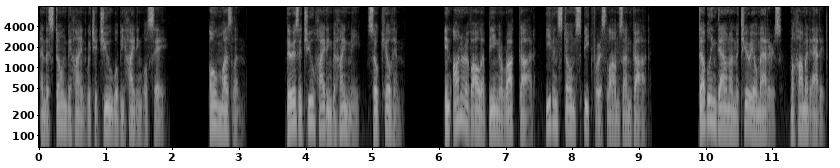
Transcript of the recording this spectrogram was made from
and the stone behind which a Jew will be hiding will say, O Muslim! There is a Jew hiding behind me, so kill him. In honor of Allah being a rock god, even stones speak for Islam's ungod. Doubling down on material matters, Muhammad added,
